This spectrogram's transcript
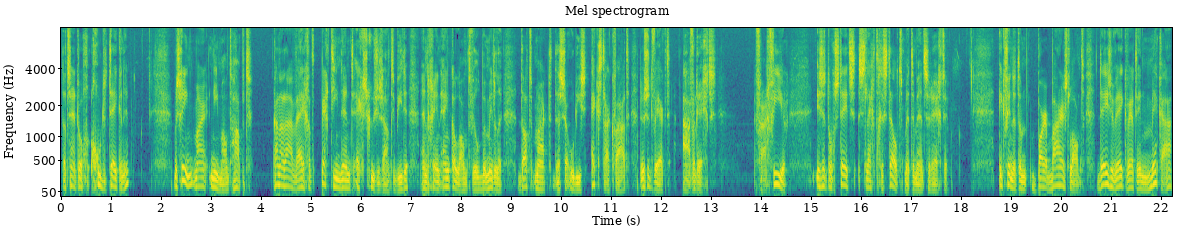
Dat zijn toch goede tekenen? Misschien, maar niemand hapt. Canada weigert pertinent excuses aan te bieden en geen enkel land wil bemiddelen. Dat maakt de Saoedi's extra kwaad, dus het werkt averechts. Vraag 4. Is het nog steeds slecht gesteld met de mensenrechten? Ik vind het een barbaars land. Deze week werd in Mekka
